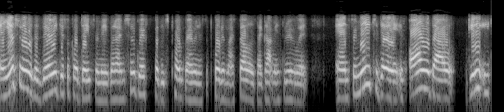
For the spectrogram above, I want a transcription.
And yesterday was a very difficult day for me, but I'm so grateful for this program and the support of my fellows that got me through it. And for me today is all about getting each,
